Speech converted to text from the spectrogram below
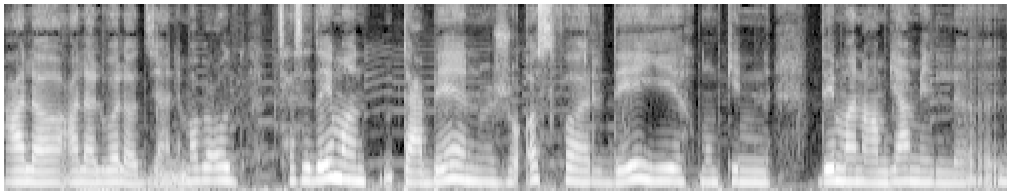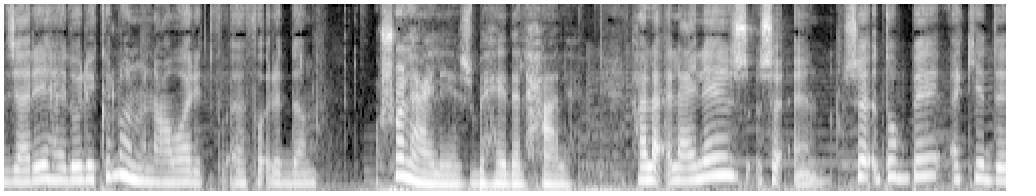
على على الولد. يعني ما بعود بتحسي دايما تعبان وجهه أصفر دايخ ممكن دايما عم بيعمل دياريه هدول كلهم من عوارض فقر الدم. وشو العلاج بهيدي الحالة؟ هلا العلاج شقين شق طبي أكيد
